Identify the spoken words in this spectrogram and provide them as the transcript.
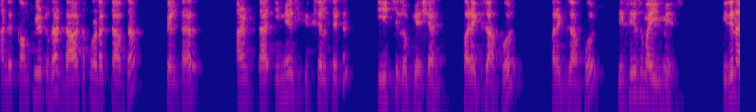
and compute the dot product of the filter and the image pixels at each location. For example, for example, this is my image. ఇది నా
